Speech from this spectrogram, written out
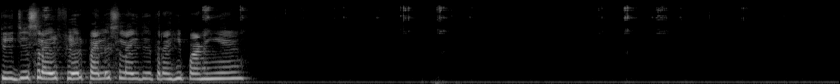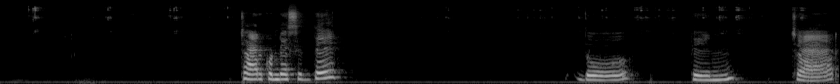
तीजी सिलाई फिर पहली सिलाई की तरह ही पानी है। चार कुंडे सीधे 2 3 4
